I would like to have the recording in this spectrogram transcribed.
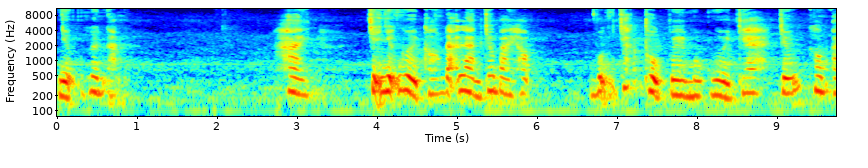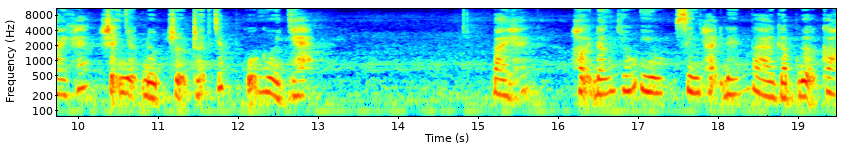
những linh ảnh. Hai, chỉ những người con đã làm cho bài học vững chắc thuộc về một người cha chứ không ai khác sẽ nhận được sự trợ giúp của người cha. Bài hát Hỡi đấng dấu yêu, xin hãy đến và gặp gỡ con.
